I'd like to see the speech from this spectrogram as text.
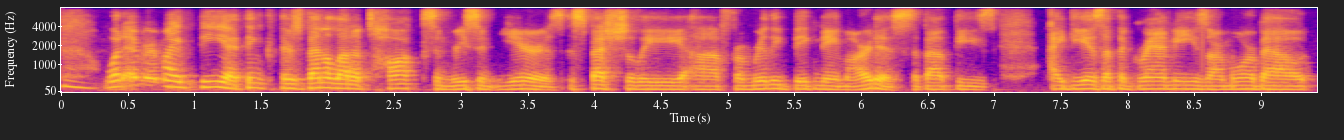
mm. whatever it might be i think there's been a lot of talks in recent years especially uh, from really big name artists about these ideas that the grammys are more about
